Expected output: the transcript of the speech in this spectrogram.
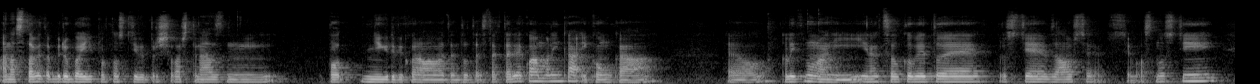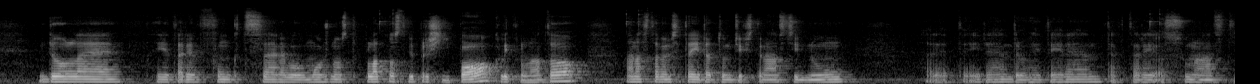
a nastavit, aby doba její platnosti vypršela 14 dní pod nikdy vykonáváme tento test. Tak tady je taková malinká ikonka, jo, kliknu na ní, jinak celkově to je prostě v záložce prostě vlastnosti, dole je tady funkce nebo možnost platnost vyprší po, kliknu na to a nastavím si tady datum těch 14 dnů, tady je týden, druhý týden, tak tady 18.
